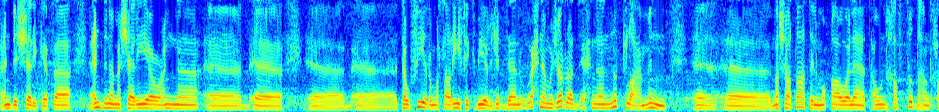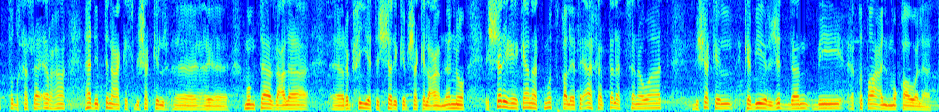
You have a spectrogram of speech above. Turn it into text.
عند الشركة. فعندنا مشاريع وعندنا آه، آه، توفير مصاريف كبير جدا. وإحنا مجرد إحنا نطلع من نشاطات المقاولات أو نخفضها ونخفض خسائرها هذه بتنعكس بشكل آه، آه، ممتاز على آه، ربحية الشركة بشكل عام. لأنه الشركة كانت مثقلة في آخر ثلاث سنوات بشكل كبير جدا بقطاع المقاولات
